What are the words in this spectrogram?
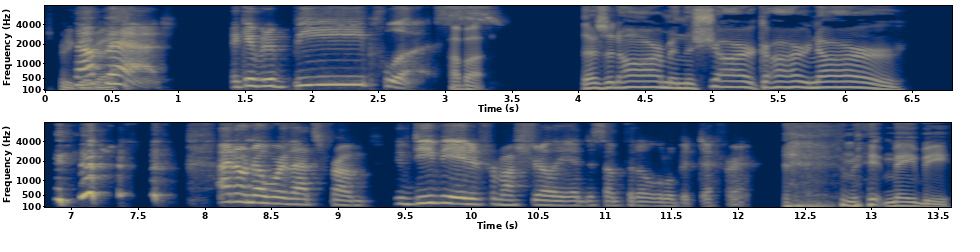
It's pretty Not good, right? bad. I give it a B plus. How about there's an arm in the shark? Oh no. I don't know where that's from. We've deviated from Australia into something a little bit different. May- Maybe.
